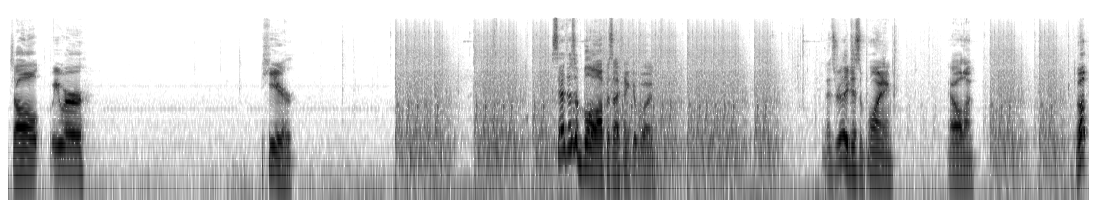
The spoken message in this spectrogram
So, we were here. See, it doesn't blow up as I think it would. It's really disappointing. Hey, hold on. Whoop!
